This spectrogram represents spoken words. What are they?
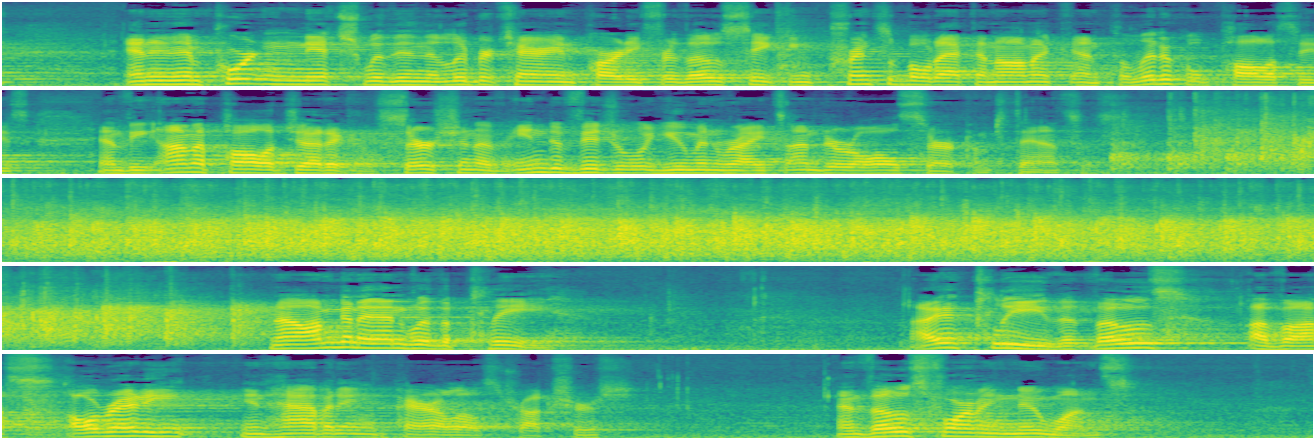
and an important niche within the Libertarian Party for those seeking principled economic and political policies and the unapologetic assertion of individual human rights under all circumstances. Now, I'm going to end with a plea. I plea that those of us already inhabiting parallel structures and those forming new ones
